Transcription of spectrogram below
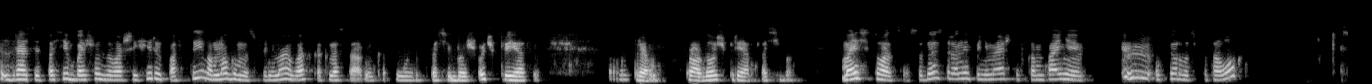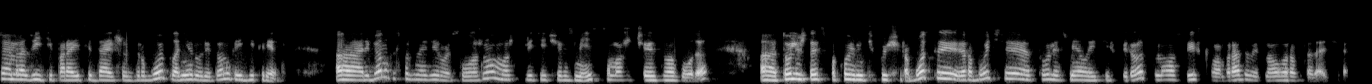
Здравствуйте, спасибо большое за ваши эфиры и посты. Во многом воспринимаю вас как наставника. Ой, спасибо большое, очень приятно. Прям, правда, очень приятно, спасибо. Моя ситуация. С одной стороны, понимаю, что в компании уперлась в потолок, в своем развитии пора идти дальше, с другой планирую ребенка и декрет. А, ребенка спрогнозировать сложно, он может прийти через месяц, а может через два года. А, то ли ждать спокойной текущей работы, работе, то ли смело идти вперед, но с риском обрадовать нового работодателя.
